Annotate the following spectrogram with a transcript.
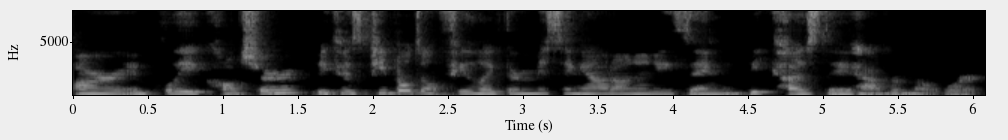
our employee culture because people don't feel like they're missing out on anything because they have remote work.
